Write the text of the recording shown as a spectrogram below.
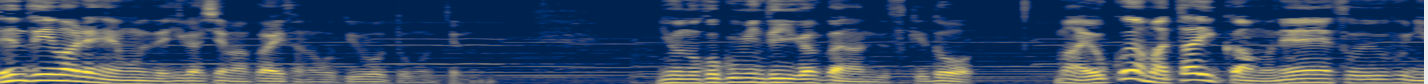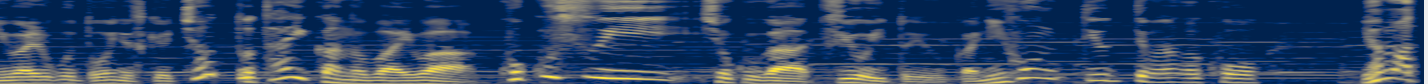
全然言われへんもんで東山海さんのこと言おうと思ってるのに。日本の国民的画家なんですけど、まあ横山大観もね、そういう風に言われること多いんですけど、ちょっと大観の場合は、国水色が強いというか、日本って言ってもなんかこう、大和っ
